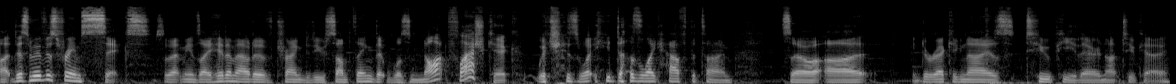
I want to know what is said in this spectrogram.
Uh, this move is frame six, so that means I hit him out of trying to do something that was not flash kick, which is what he does like half the time. So uh, need to recognize 2p there, not 2k.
